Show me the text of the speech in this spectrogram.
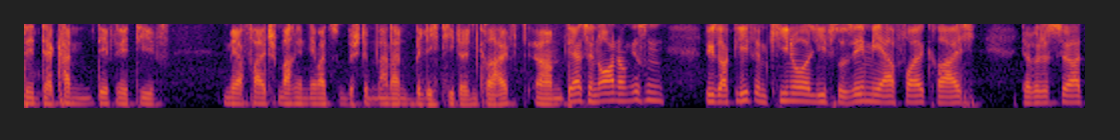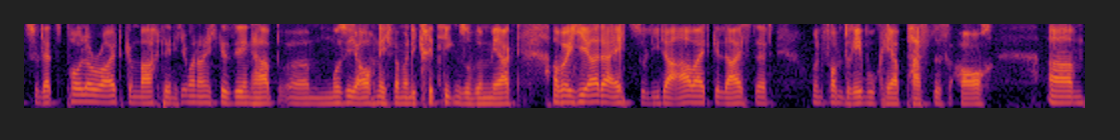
der, der kann definitiv mehr falsch machen, indem er zu bestimmten anderen Billigtiteln greift. Ähm, der ist in Ordnung, ist ein, wie gesagt, lief im Kino, lief so semi-erfolgreich. Der Regisseur hat zuletzt Polaroid gemacht, den ich immer noch nicht gesehen habe. Ähm, muss ich auch nicht, wenn man die Kritiken so bemerkt. Aber hier hat er echt solide Arbeit geleistet und vom Drehbuch her passt es auch. Ähm,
